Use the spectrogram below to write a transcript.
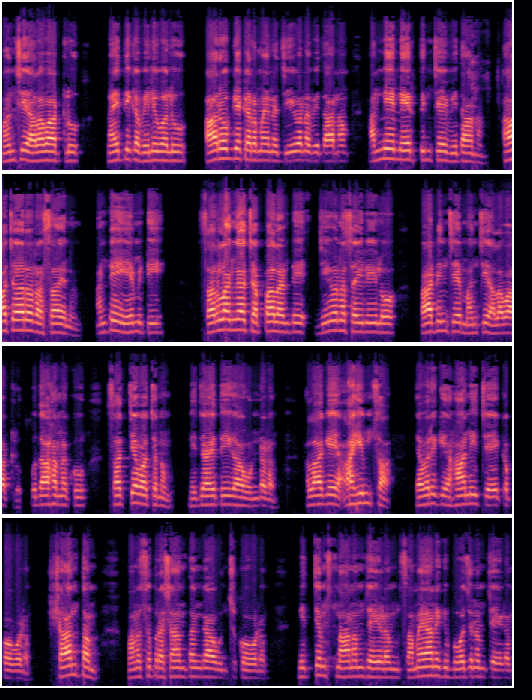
మంచి అలవాట్లు నైతిక విలువలు ఆరోగ్యకరమైన జీవన విధానం అన్నీ నేర్పించే విధానం. ఆచార రసాయనం అంటే ఏమిటి? సరళంగా చెప్పాలంటే జీవన శైలిలో పాటించే మంచి అలవాట్లు. ఉదాహరణకు సత్యవచనం నిజాయితీగా ఉండడం అలాగే అహింస ఎవరికి హాని చేయకపోవడం శాంతం మనసు ప్రశాంతంగా ఉంచుకోవడం నిత్యం స్నానం చేయడం సమయానికి భోజనం చేయడం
